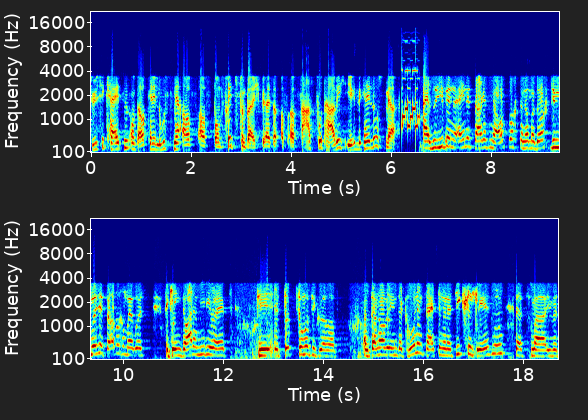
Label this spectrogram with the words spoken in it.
Süßigkeiten und auch keine Lust mehr auf, auf Pommes frites zum Beispiel. Also auf, auf Fastfood habe ich irgendwie keine Lust mehr. Also ich bin eines Tages mal aufgewacht und habe mir gedacht, ich muss jetzt einfach mal was dagegen da, damit ich halt die Top-Sommerfigur habe. Und dann habe ich in der Kronenzeitung einen Artikel gelesen, dass man über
